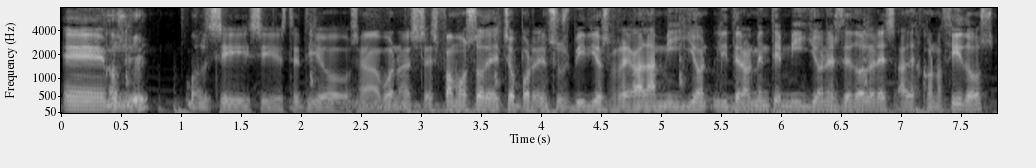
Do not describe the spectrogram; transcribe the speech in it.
Eh, sí? Sí, sí, este tío, o sea, bueno, es, famoso, de hecho, por, en sus vídeos regala millón, literalmente millones de dólares a desconocidos.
